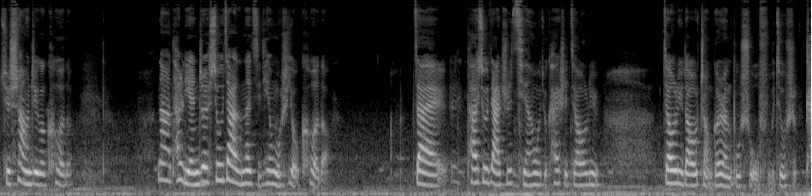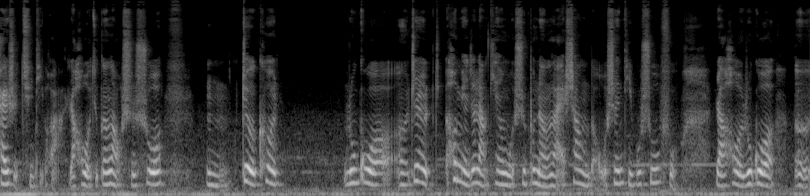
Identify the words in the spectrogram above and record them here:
去上这个课的。那他连着休假的那几天我是有课的，在他休假之前我就开始焦虑，焦虑到我整个人不舒服，就是开始躯体化，然后我就跟老师说。嗯，这个课如果呃这后面这两天我是不能来上的，我身体不舒服。然后如果呃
